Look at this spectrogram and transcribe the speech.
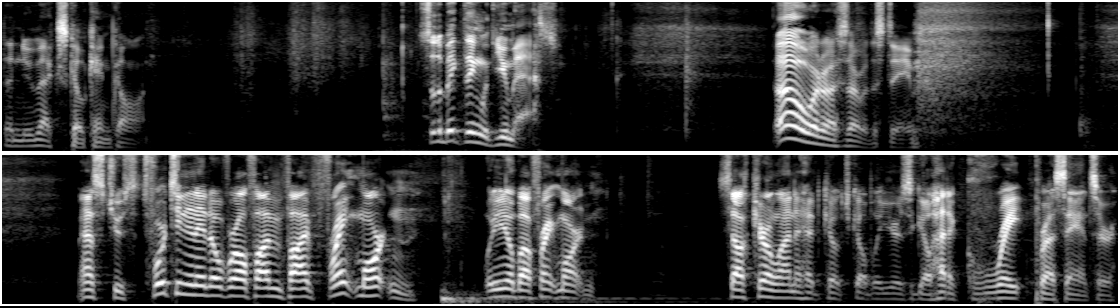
then New Mexico came calling. So the big thing with UMass. Oh, where do I start with this team? Massachusetts, 14 and 8 overall, 5 and 5. Frank Martin. What do you know about Frank Martin? South Carolina head coach a couple of years ago had a great press answer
